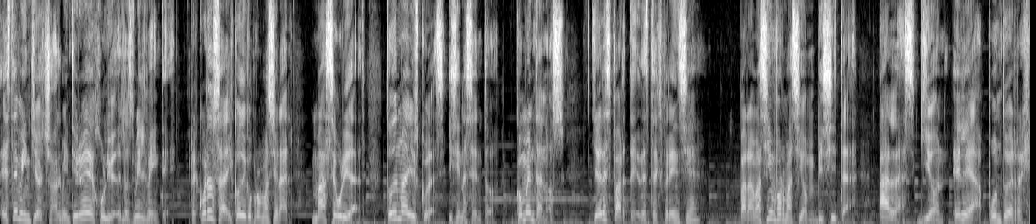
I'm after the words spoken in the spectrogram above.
este 28 al 29 de julio de 2020. Recuerda usar el código promocional Más Seguridad, todo en mayúsculas y sin acento. Coméntanos, ¿ya eres parte de esta experiencia? Para más información visita alas-la.rg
